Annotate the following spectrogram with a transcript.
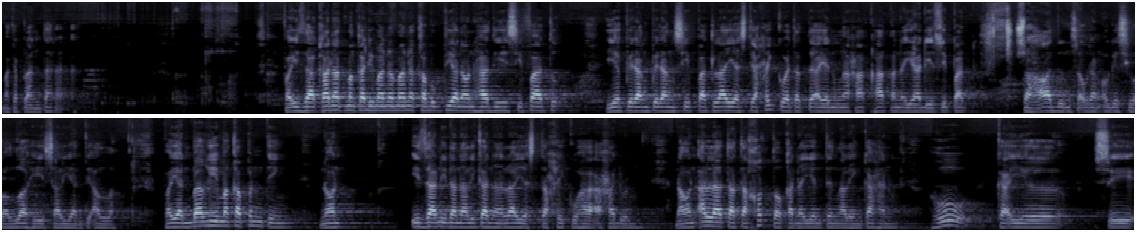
make pelantara. Faiza kanat mangka di mana-mana kabuktian naon hadis sifatu? Ia pirang-pirang sifat la yastahiq wa tata aya nu ngahak-hak kana ieu sifat. Sahadun saurang oge si wallahi salianti Allah. Fayan bagi maka penting non izani dan nalikana la yastahiquha ahadun. Naon Allah tata khotto kana yen teu ngalengkahan. Hu ka ieu si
